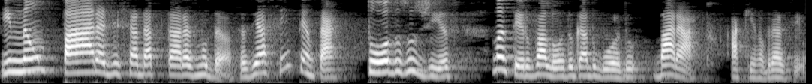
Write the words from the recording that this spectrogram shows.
e não para de se adaptar às mudanças e assim tentar todos os dias manter o valor do gado gordo barato aqui no Brasil.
